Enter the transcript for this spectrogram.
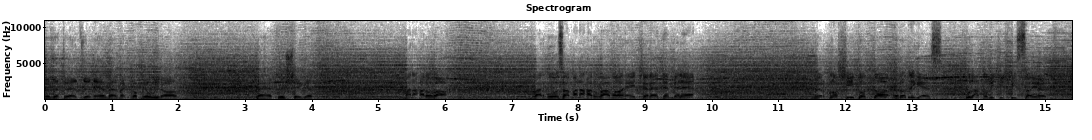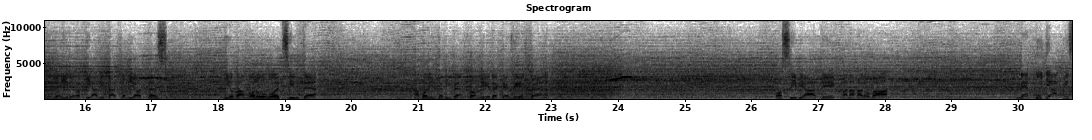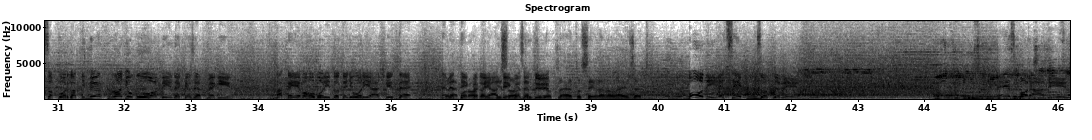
vezetőedzőnél, mert megkapja újra a lehetőséget. Manaharova. Barbosa Manaharovával a helycsere, Dembele. Mörk lassította, Rodriguez. Bulatovic is visszajött. Lehírja a kiállítása miatt ez nyilvánvaló volt szinte. Amorim pedig bent van védekezésben. Passzív játék, Manaharova. Nem tudják visszaforgatni, Mörk ragyogóan védekezett megint. Nakajeva homorított egy óriásit, de nem ették meg a játékvezető. ott lehet a szélen a helyzet. Bódi, egy szép húzott lövés. Ez parádés.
